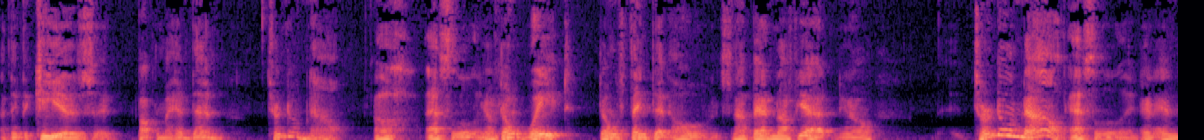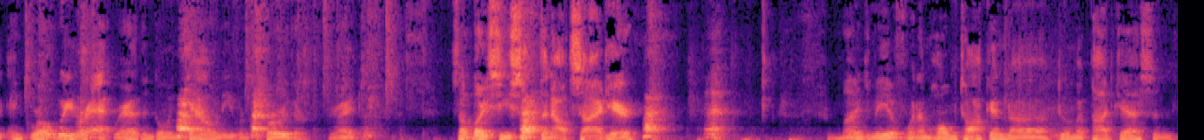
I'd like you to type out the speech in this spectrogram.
I think the key is it popped in my head then. Turn to him now. Oh, absolutely. You know, don't wait. Don't think that oh, it's not bad enough yet. You know, turn to him now. Absolutely. And and and grow where you're at rather than going down even further. Right. Somebody sees something outside here. Reminds me of when I'm home talking, uh, doing my podcast, and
